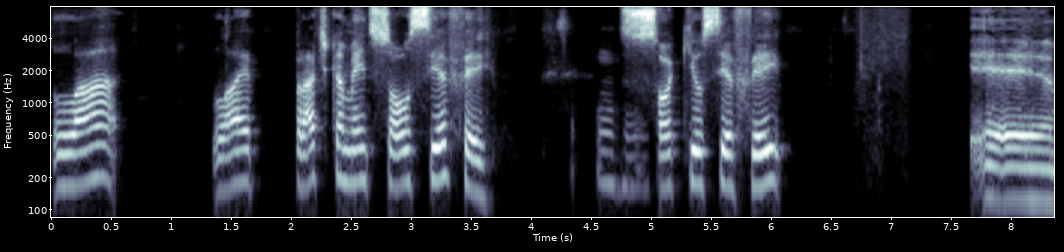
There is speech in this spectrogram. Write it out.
Lá, lá é praticamente só o CFA. Uhum. Só que o CFA é,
